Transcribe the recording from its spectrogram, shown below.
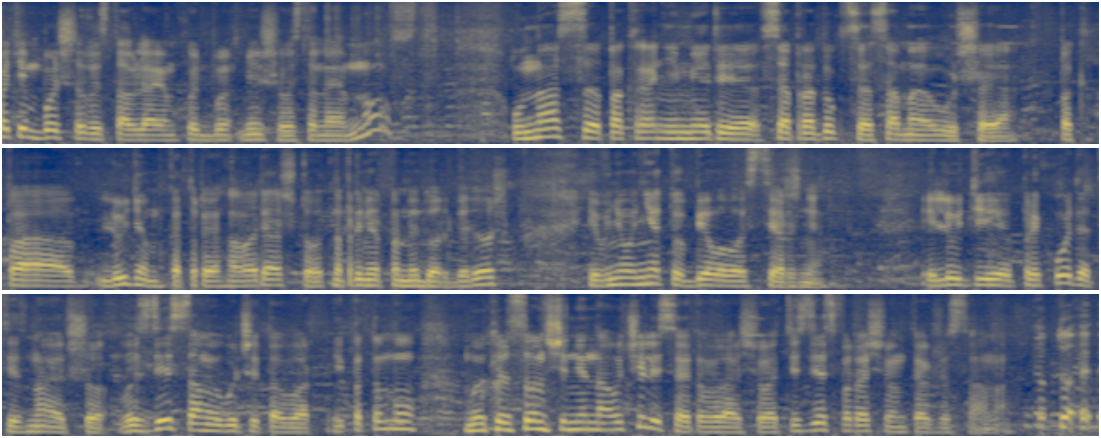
Хотим больше выставляем, хоть бы меньше выставляем. Ну, у нас, э, по крайней мере, вся продукция самая лучшая. По, по людям, которые говорят, что, вот, например, помидор берешь, и в него нету белого стержня. И люди приходят и знают, что вот здесь самый лучший товар. И потому мы в Херсонщине научились это выращивать, и здесь выращиваем так же самое. Тобто е,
